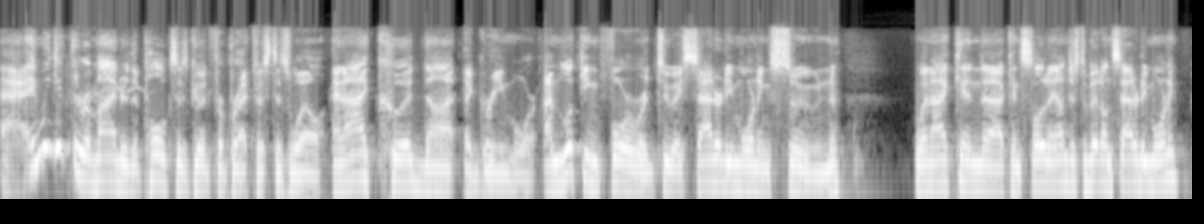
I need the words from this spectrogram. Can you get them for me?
Uh, and we get the reminder that Polk's is good for breakfast as well. And I could not agree more. I'm looking forward to a Saturday morning soon when I can uh, can slow down just a bit on Saturday morning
